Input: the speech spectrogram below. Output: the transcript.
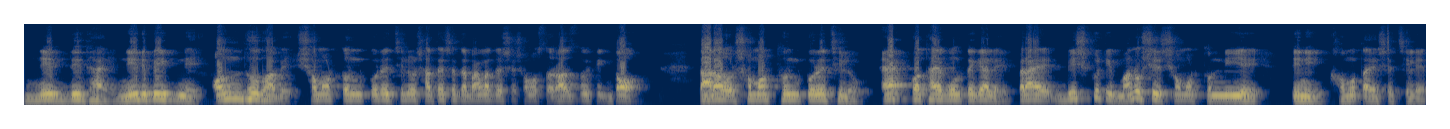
নির্দ্বিধায়, নির্বিঘ্নে, অন্ধভাবে সমর্থন করেছিল। সাথে সাথে বাংলাদেশের সমস্ত রাজনৈতিক দল তারাও সমর্থন করেছিল। এক কথায় বলতে গেলে প্রায় বিশ কোটি মানুষের সমর্থন নিয়ে তিনি ক্ষমতায় এসেছিলেন।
